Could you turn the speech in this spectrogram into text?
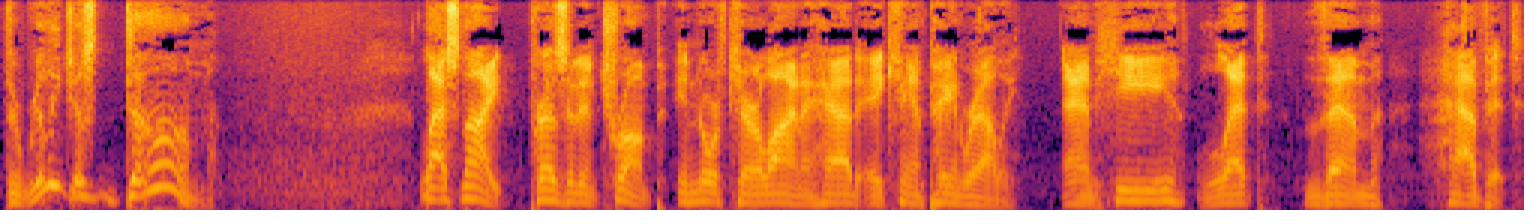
they're really just dumb. Last night, President Trump in North Carolina had a campaign rally, and he let them have it.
